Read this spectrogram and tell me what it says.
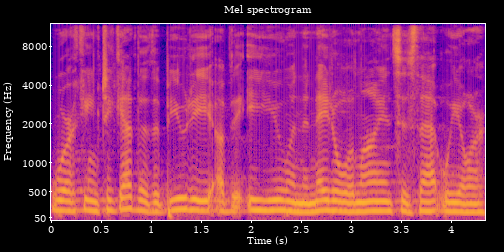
working together? The beauty of the EU and the NATO alliance is that we are,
